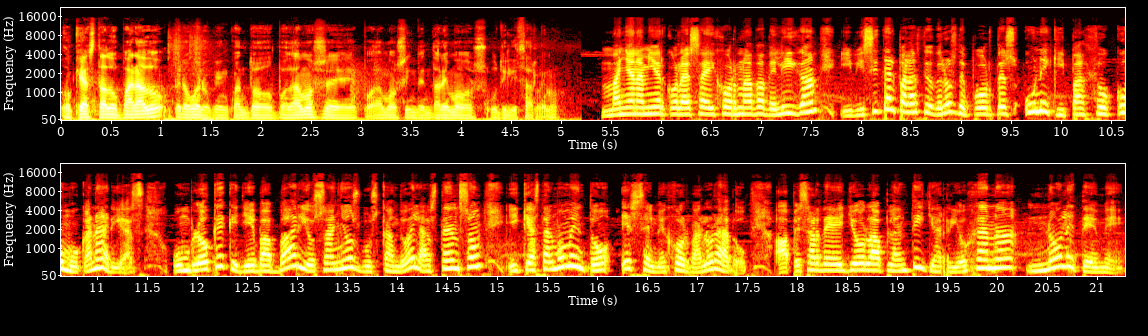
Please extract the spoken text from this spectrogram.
o que ha estado parado, pero bueno, que en cuanto podamos, eh, podamos intentaremos utilizarle, ¿no? Mañana miércoles hay jornada de liga y visita el Palacio de los Deportes un equipazo como Canarias, un bloque que lleva varios años buscando el ascenso y que hasta el momento es el mejor valorado. A pesar de ello, la plantilla riojana no le teme.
